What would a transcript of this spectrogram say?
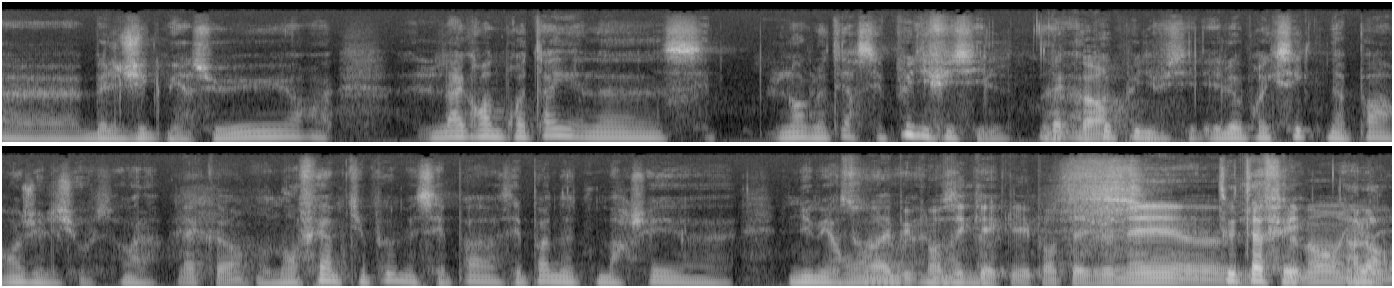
euh, Belgique bien sûr. La Grande-Bretagne, c'est l'Angleterre, c'est plus difficile. Un peu plus difficile. Et le Brexit n'a pas arrangé les choses. Voilà. D'accord. On en fait un petit peu, mais c'est pas c'est pas notre marché euh, numéro un. On aurait pu penser qu'avec les Plantagenets, euh, tout à fait. Alors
